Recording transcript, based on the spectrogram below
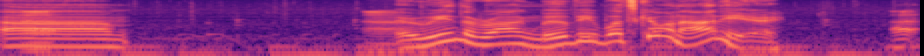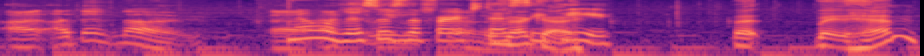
Um, are Um, we in the wrong movie? What's going on here? I, I I don't know. Uh, no, this is the what's going first on? Who's? SCP. But wait, him?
